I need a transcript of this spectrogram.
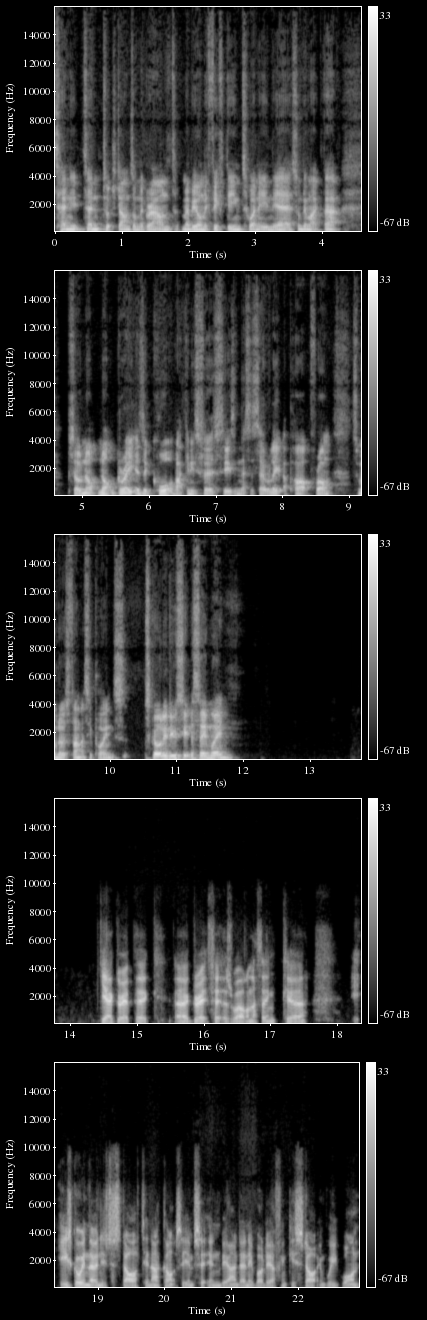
10, 10 touchdowns on the ground maybe only 15 20 in the air something like that so not not great as a quarterback in his first season necessarily apart from some of those fantasy points Scully, do you see it the same way yeah great pick uh, great fit as well and i think uh, he's going there and he's starting. I can't see him sitting behind anybody. I think he's starting week one.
